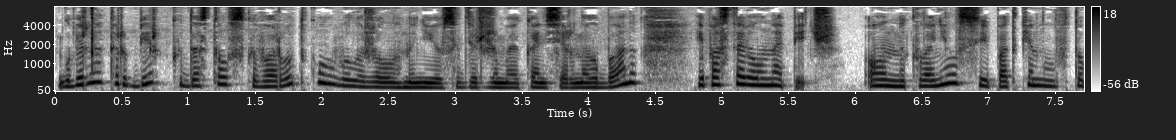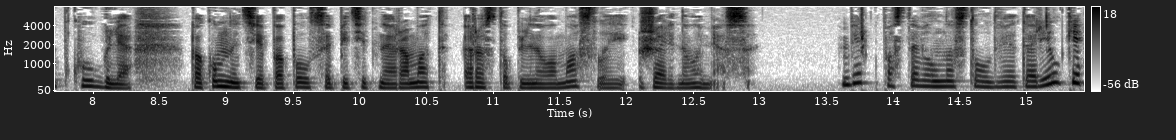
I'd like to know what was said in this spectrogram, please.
Губернатор Бирк достал сковородку, выложил на нее содержимое консервных банок и поставил на печь. Он наклонился и подкинул в топку угля. По комнате пополз аппетитный аромат растопленного масла и жареного мяса. Берг поставил на стол две тарелки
